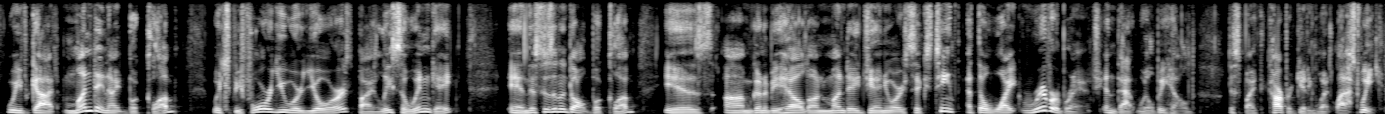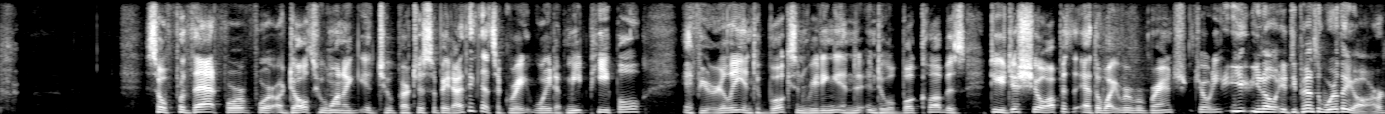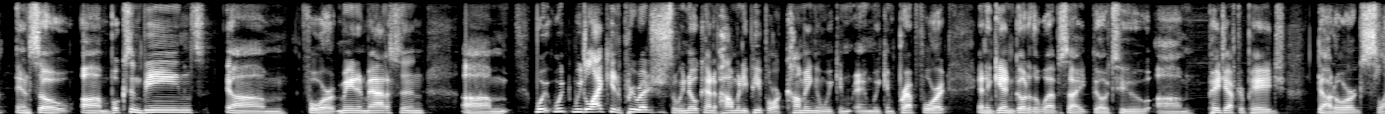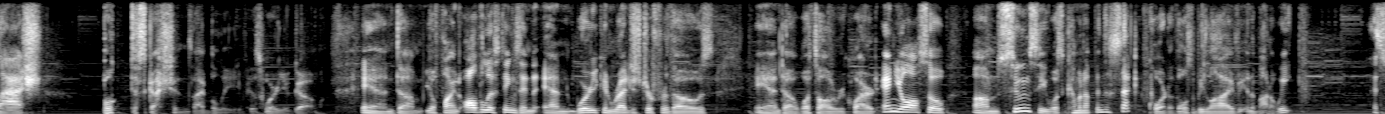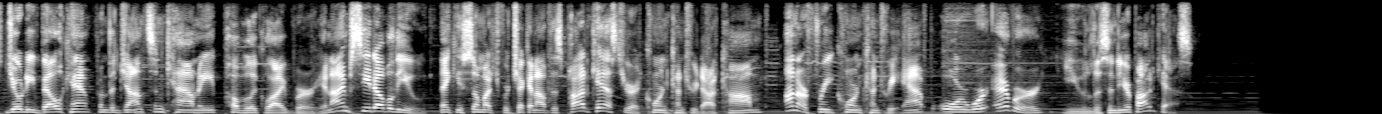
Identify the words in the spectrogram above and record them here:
we've got Monday Night Book Club, which Before You Were Yours by Lisa Wingate. And this is an adult book club, is um, going to be held on Monday, January 16th at the White River branch. And that will be held despite the carpet getting wet last week. So for that, for for adults who want to to participate, I think that's a great way to meet people. If you're really into books and reading in, into a book club, is do you just show up at the, at the White River branch, Jody? You, you know, it depends on where they are, and so um, Books and Beans um, for Main and Madison. Um, we, would like you to pre-register so we know kind of how many people are coming and we can and we can prep for it. And again, go to the website, go to um, pageafterpage.org slash book discussions, I believe is where you go. And um, you'll find all the listings and, and where you can register for those and uh, what's all required. And you'll also um, soon see what's coming up in the second quarter. Those will be live in about a week. That's Jody Velkamp from the Johnson County Public Library. And I'm CW. Thank you so much for checking out this podcast here at corncountry.com, on our free Corn Country app, or wherever you listen to your podcasts.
